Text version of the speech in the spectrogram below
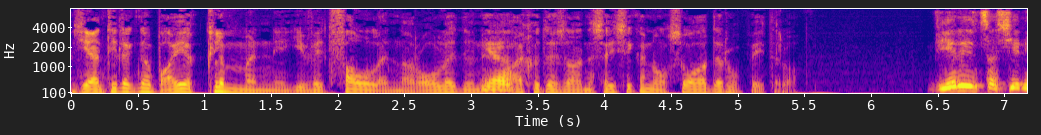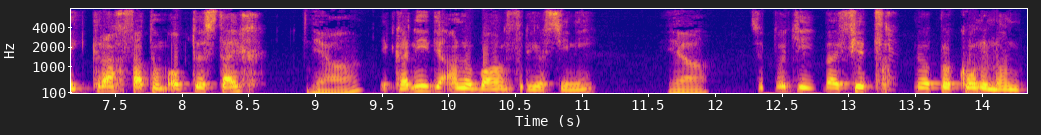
As jy eintlik nou baie klim en jy weet val en rolle doen en Ja. daai goed is dan is hy seker nog swaarder op petrol. Weereens as jy die krag vat om op te styg, Ja, jy kan nie die ander baan vir jou sien nie. ja, So tot jy by 40 knope kom en dan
